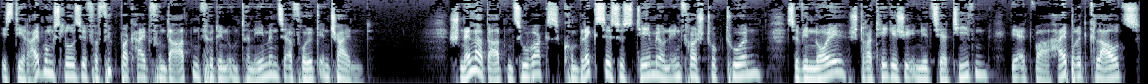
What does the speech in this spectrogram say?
ist die reibungslose Verfügbarkeit von Daten für den Unternehmenserfolg entscheidend. Schneller Datenzuwachs, komplexe Systeme und Infrastrukturen sowie neue strategische Initiativen wie etwa Hybrid Clouds,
